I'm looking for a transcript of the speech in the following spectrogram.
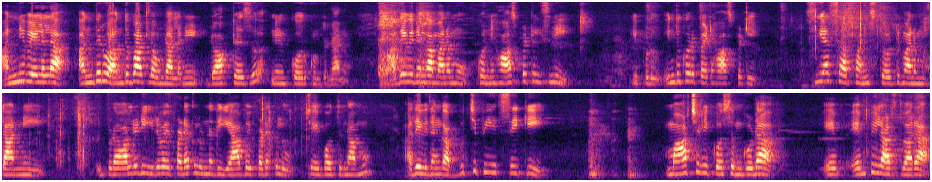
అన్ని వేళలా అందరూ అందుబాటులో ఉండాలని డాక్టర్స్ నేను కోరుకుంటున్నాను. అదేవిధంగా మనము కొన్ని హాస్పిటల్స్ని ఇప్పుడు ఇందుకూరపేట హాస్పిటల్ సిఎస్ఆర్ ఫండ్స్ తోటి మనము దాన్ని ఇప్పుడు ఆల్రెడీ ఇరవై పడకలు ఉన్నది యాభై పడకలు చేయబోతున్నాము. అదేవిధంగా బుచ్చి పిహెచ్సికి మార్చరీ కోసం కూడా ఎం- ఎంపీ లాడ్స్ ద్వారా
